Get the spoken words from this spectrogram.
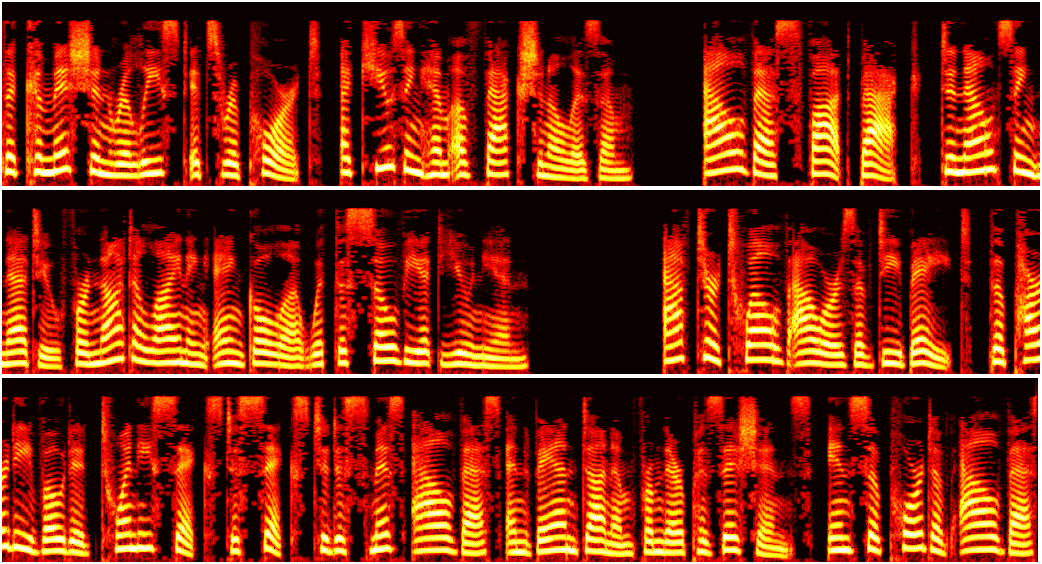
The commission released its report, accusing him of factionalism. Alves fought back, denouncing Neto for not aligning Angola with the Soviet Union. After 12 hours of debate, the party voted 26 to 6 to dismiss Alves and Van Dunem from their positions. In support of Alves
